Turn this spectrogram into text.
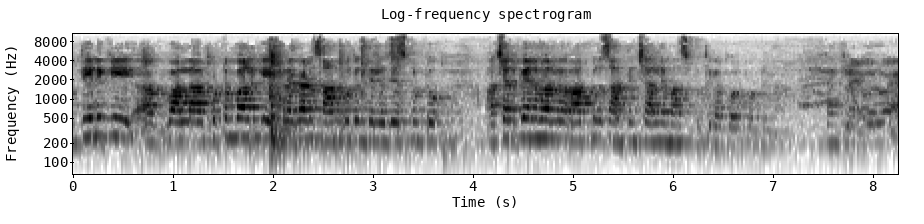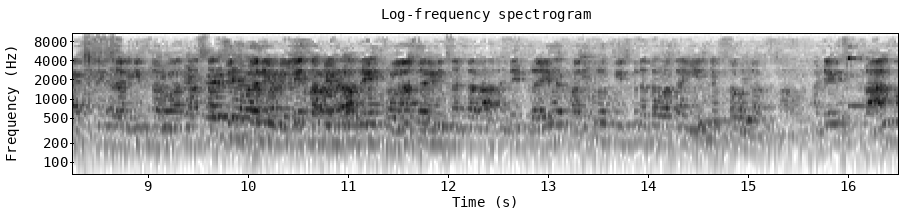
దీనికి వాళ్ళ కుటుంబాలకి ప్రగాఢ సానుభూతిని తెలియజేసుకుంటూ చనిపోయిన వాళ్ళు ఆత్మలు శాంతించాలని మనస్ఫూర్తిగా కోరుకుంటున్నాను. డ్రైవర్ యాక్సిడెంట్ జరిగిన తర్వాత తప్పించుకొని వెళ్ళే సమయంలోనే ఇలా జరిగిందంటారా అంటే డ్రైవర్ అదుపులో తీసుకున్న తర్వాత ఏం చెప్తా ఉన్నారు అంటే రాంగ్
